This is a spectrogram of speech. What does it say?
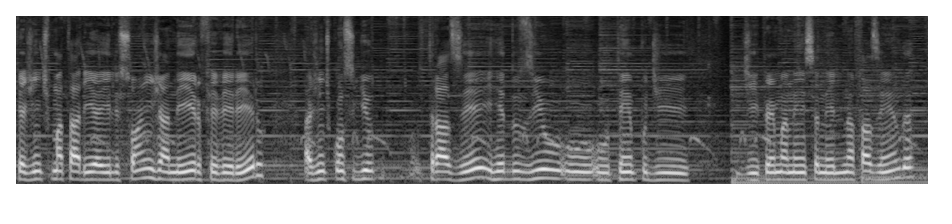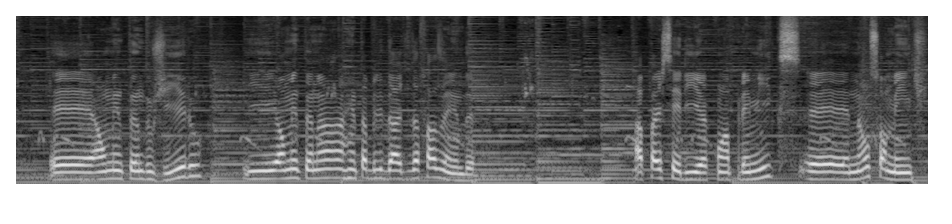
que a gente mataria ele só em janeiro, fevereiro. A gente conseguiu trazer e reduzir o, o tempo de, de permanência nele na fazenda, é, aumentando o giro e aumentando a rentabilidade da fazenda. A parceria com a Premix é, não somente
